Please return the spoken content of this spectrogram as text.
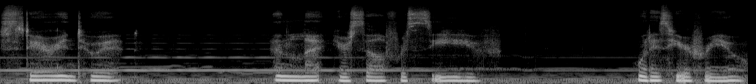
Stare into it and let yourself receive what is here for you.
